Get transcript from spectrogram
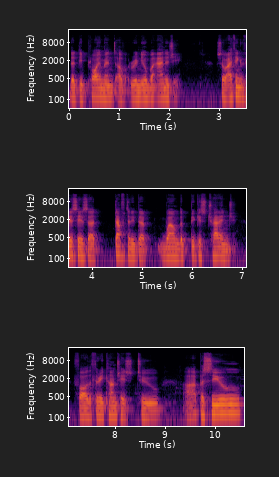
the deployment of renewable energy. So I think this is uh, definitely the one of the biggest challenge for the three countries to uh, pursue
